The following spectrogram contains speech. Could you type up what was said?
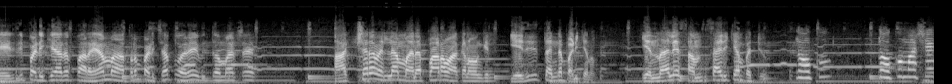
എഴുതി പഠിക്കാതെ പറയാൻ മാത്രം പഠിച്ചാ പോരെ വിദ്വമാഷെ അക്ഷരമെല്ലാം മനഃപ്പാടമാക്കണമെങ്കിൽ എഴുതി തന്നെ പഠിക്കണം. എന്നാലേ സംസാരിക്കാൻ പറ്റൂ. നോക്കൂ. നോക്കൂ മാഷെ.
